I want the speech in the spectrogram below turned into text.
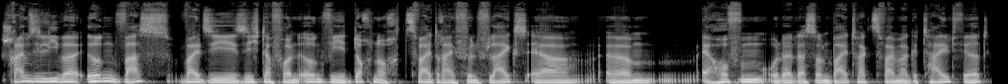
Schreiben Sie lieber irgendwas, weil Sie sich davon irgendwie doch noch zwei, drei, fünf Likes er, ähm, erhoffen oder dass so ein Beitrag zweimal geteilt wird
